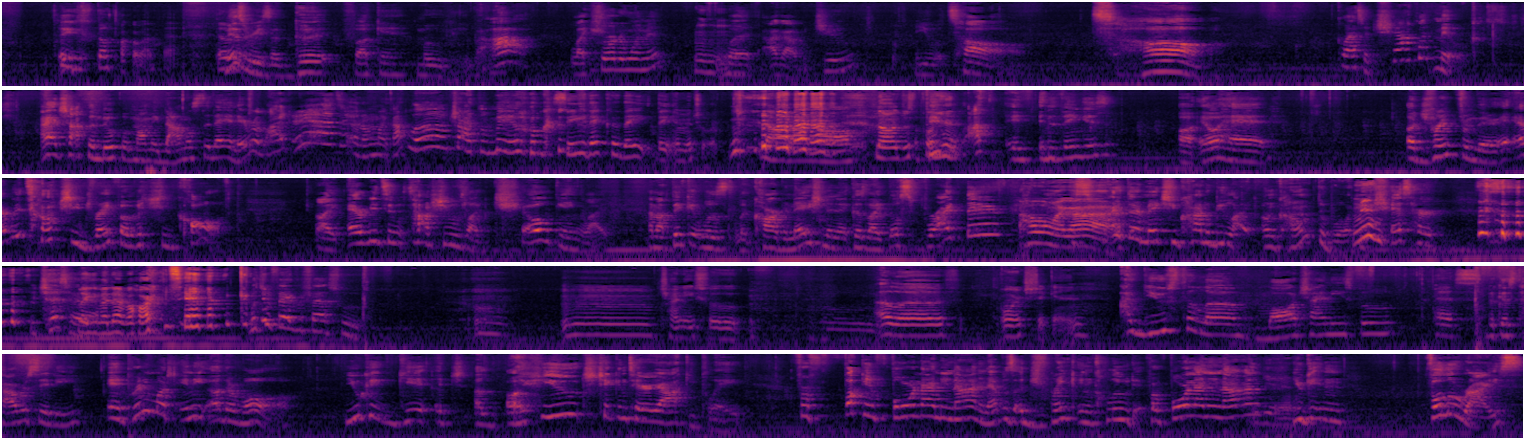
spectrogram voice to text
Please don't talk about that. that Misery is a good fucking movie. But I like shorter women. Mm-hmm. But I got with you. You were tall, tall. Glass of chocolate milk. I had chocolate milk with my McDonald's today, and they were like, "Yeah," and I'm like, "I love chocolate milk." See, they because they they immature. no, no, no. no, I'm just playing. People, I, and, and the thing is, uh, Elle had a drink from there. And every time she drank from it, she coughed. Like every single time she was like choking, like, and I think it was like carbonation in it because like those Sprite there. Oh my god! Sprite there makes you kind of be like uncomfortable. Like, your chest hurt. your chest hurt. Like you might have a heart attack. What's your favorite fast food? Mm, Chinese food. I love orange chicken. I used to love mall Chinese food. Best. Because Tower City and pretty much any other mall, you could get a, a, a huge chicken teriyaki plate for fucking four ninety nine, and that was a drink included. For four ninety nine, yeah. you getting full of rice.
